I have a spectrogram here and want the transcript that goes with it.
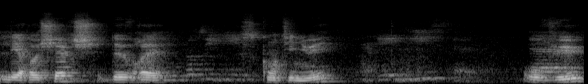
Les recherches devraient continuer au vu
